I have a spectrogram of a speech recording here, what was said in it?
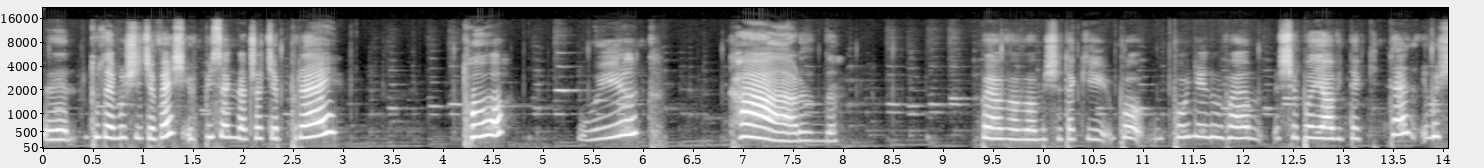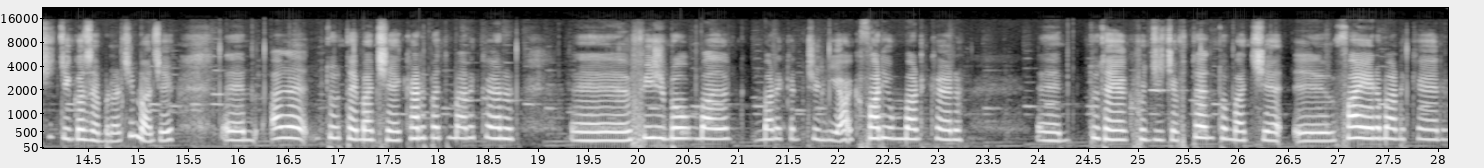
Yy, tutaj musicie wejść i wpisać na czacie pray to wild card. Pojawia wam się taki, po, powinien wam się pojawić taki ten i musicie go zebrać i macie. Ym, ale tutaj macie carpet marker, yy, fishbowl mar- marker, czyli akwarium marker. Ym, tutaj jak wchodzicie w ten, to macie yy, fire marker.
